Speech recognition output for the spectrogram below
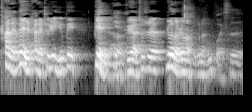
看来，外人看来，这个人已经被边缘。了对呀、就是热闹热闹得了，如果是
